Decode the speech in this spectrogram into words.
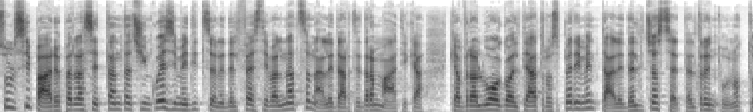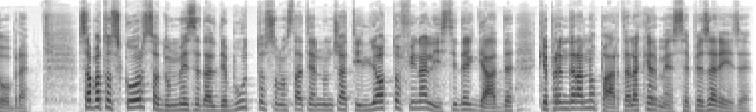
sul sipario per la 75esima edizione del Festival Nazionale d'Arte Drammatica, che avrà luogo al Teatro Sperimentale dal 17 al 31 ottobre. Sabato scorso, ad un mese dal debutto, sono stati annunciati gli otto finalisti del GAD che prenderanno parte alla Kermesse Pesarese.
